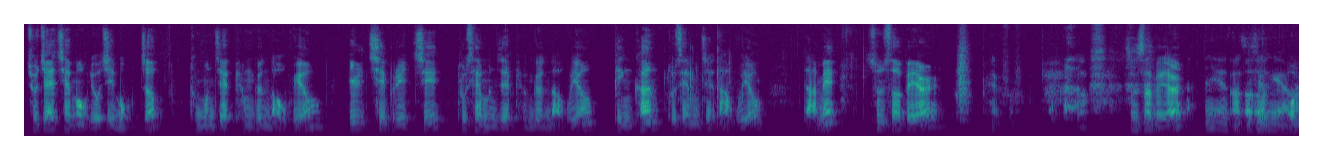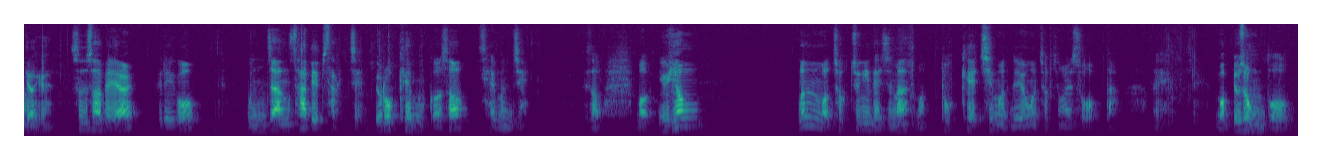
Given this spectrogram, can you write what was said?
주제, 제목, 요지, 목적 두 문제 평균 나오고요. 일치, 불일치 두세 문제 평균 나오고요. 빈칸 두세 문제 나오고요. 그다음에 순서 배열 순서 배열 아니요, 아, 아, 아, 죄송해요. 오케이 오케이 순서 배열 그리고 문장 삽입 삭제 이렇게 묶어서 세 문제 그래서 뭐 유형은 뭐 적중이 되지만 뭐 독해 지문 내용은 적중할 수가 없다 네. 뭐요 정도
